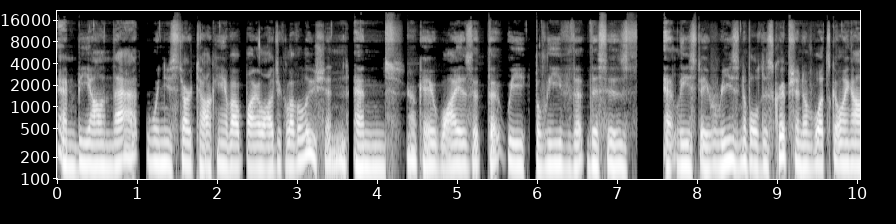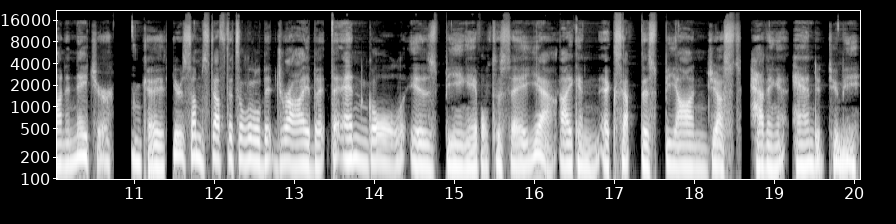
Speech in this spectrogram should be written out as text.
And beyond that, when you start talking about biological evolution and, okay, why is it that we believe that this is at least a reasonable description of what's going on in nature? Okay, here's some stuff that's a little bit dry, but the end goal is being able to say, yeah, I can accept this beyond just having it handed to me.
